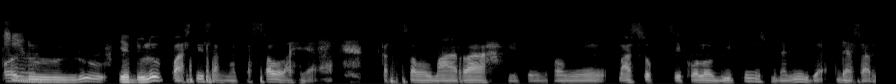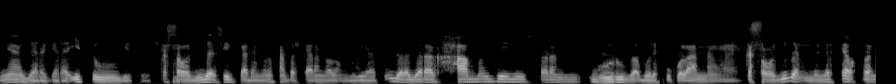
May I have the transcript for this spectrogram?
kecil? Oh, dulu ya dulu pasti sangat kesel lah ya kesel marah gitu. Kamu masuk psikologi pun sebenarnya juga dasarnya gara-gara itu gitu. Kesel juga sih kadang-kadang sampai sekarang kalau melihat gara-gara ham aja ini sekarang guru nggak boleh pukul anak. Kesel juga dengernya orang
